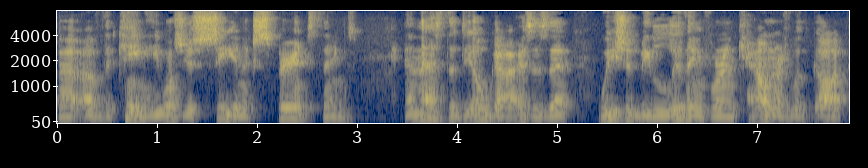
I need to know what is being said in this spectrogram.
uh, of the King. He wants you to see and experience things. And that's the deal, guys, is that we should be living for encounters with God,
